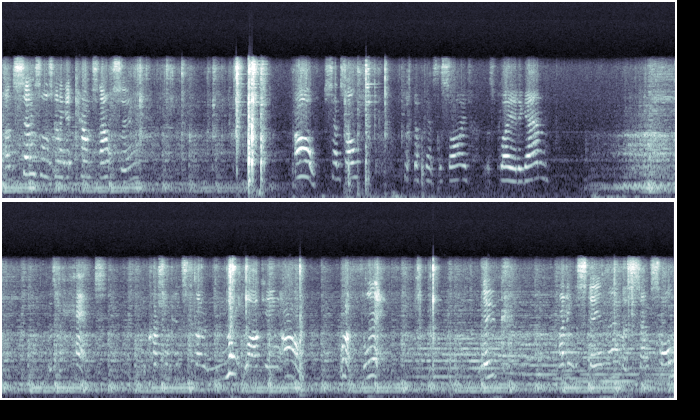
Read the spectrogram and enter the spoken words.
And Sensor's going to get counted out soon. Oh, Sensor, flipped up against the side. Let's play it again. There's the head. The crushing pincers don't working. Oh, what a flip. Luke, trying to stay in there. The Sensor.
